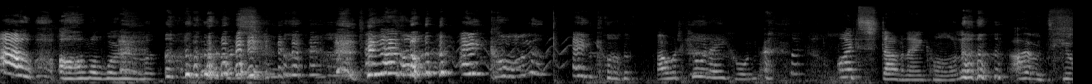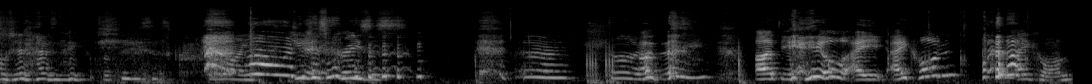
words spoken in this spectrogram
Ow! Oh, my womb. Acorn. Acorn. acorn. I would kill an acorn. I'd stab an acorn. I would kill an acorn. Jesus Christ. oh, Jesus Christ. Uh, No. I'd, I'd kill a acorn. Acorn.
